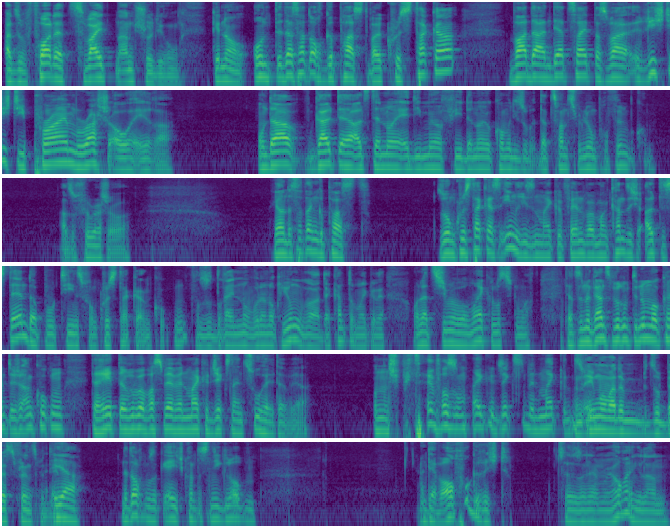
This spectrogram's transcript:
Also vor der zweiten Anschuldigung. Genau. Und das hat auch gepasst, weil Chris Tucker war da in der Zeit, das war richtig die Prime Rush Hour Ära. Und da galt er als der neue Eddie Murphy, der neue Comedy, der hat 20 Millionen pro Film bekommen. Also für Rush Hour. Ja, und das hat dann gepasst. So, und Chris Tucker ist eh ein riesen Michael-Fan, weil man kann sich alte Stand-Up-Routines von Chris Tucker angucken, von so drei, wo er noch jung war, der kannte Michael und hat sich immer über Michael lustig gemacht. Der hat so eine ganz berühmte Nummer, könnt ihr euch angucken, der redet darüber, was wäre, wenn Michael Jackson ein Zuhälter wäre. Und dann spielt er einfach so Michael Jackson mit Michael Und zu. irgendwann war der so Best Friends mit ihm. Ja. Der hat auch gesagt, ey, ich konnte das nie glauben. Und der war auch vor Gericht. Das haben wir auch eingeladen.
